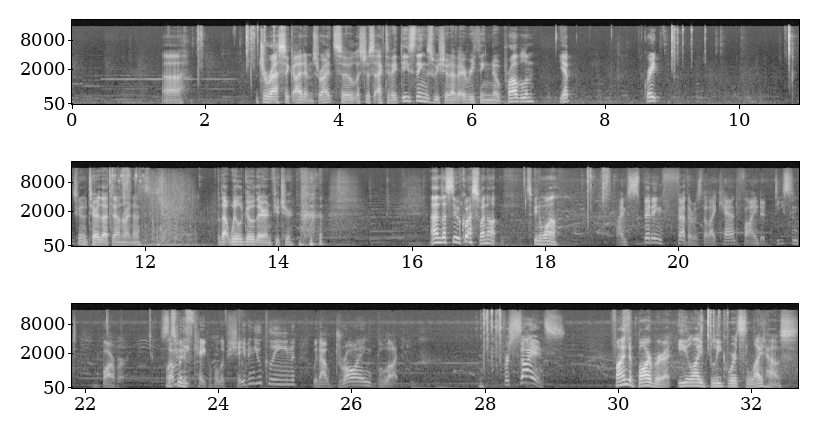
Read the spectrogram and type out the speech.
uh, Jurassic items, right? So let's just activate these things. We should have everything no problem. Yep. Great. Just going to tear that down right now. But that will go there in future. and let's do a quest. Why not? It's been a while. I'm spitting feathers that I can't find a decent barber. Somebody capable of shaving you clean without drawing blood. For science! Find a barber at Eli Bleakworth's lighthouse.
